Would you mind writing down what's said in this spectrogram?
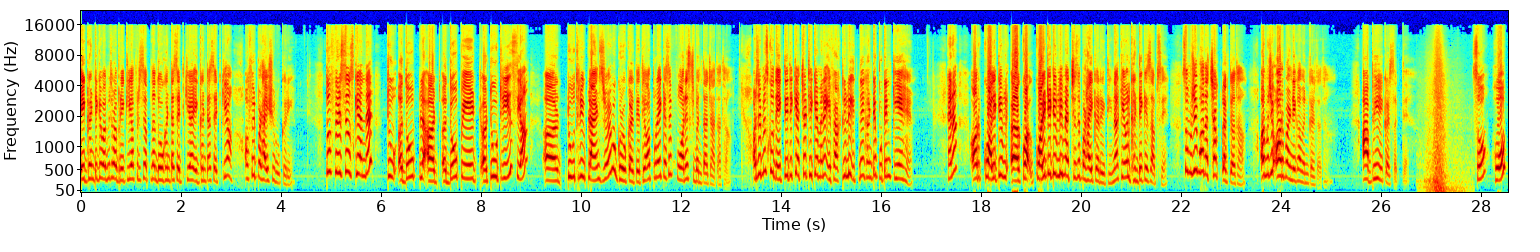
एक घंटे के बाद में थोड़ा ब्रेक लिया, फिर से अपना दो घंटा सेट किया, एक घंटा सेट किया और फिर पढ़ाई शुरू करी। तो फिर से उसके अंदर टू दो दो पेड़ टू ट्रीज या टू थ्री प्लांट्स जो है, वो ग्रो करते थे और पूरा एक ऐसे फॉरेस्ट बनता जाता था। और जब मैं उसको देखती थी कि अच्छा ठीक है, मैंने इफेक्टिवली इतने घंटे पुट इन किए हैं है ना? और क्वालिटिव क्वालिटेटिवली मैं अच्छे से पढ़ाई कर रही थी ना, केवल घंटे के हिसाब से। सो मुझे बहुत अच्छा लगता था और मुझे और पढ़ने का मन करता था। आप भी ये कर सकते हैं। So hope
